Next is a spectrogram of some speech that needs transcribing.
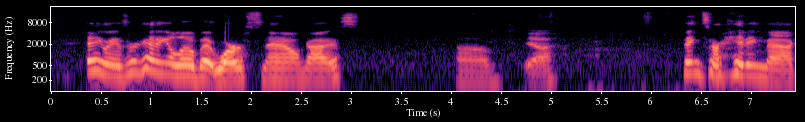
Anyways, we're getting a little bit worse now, guys. Um, yeah. Things are hitting the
